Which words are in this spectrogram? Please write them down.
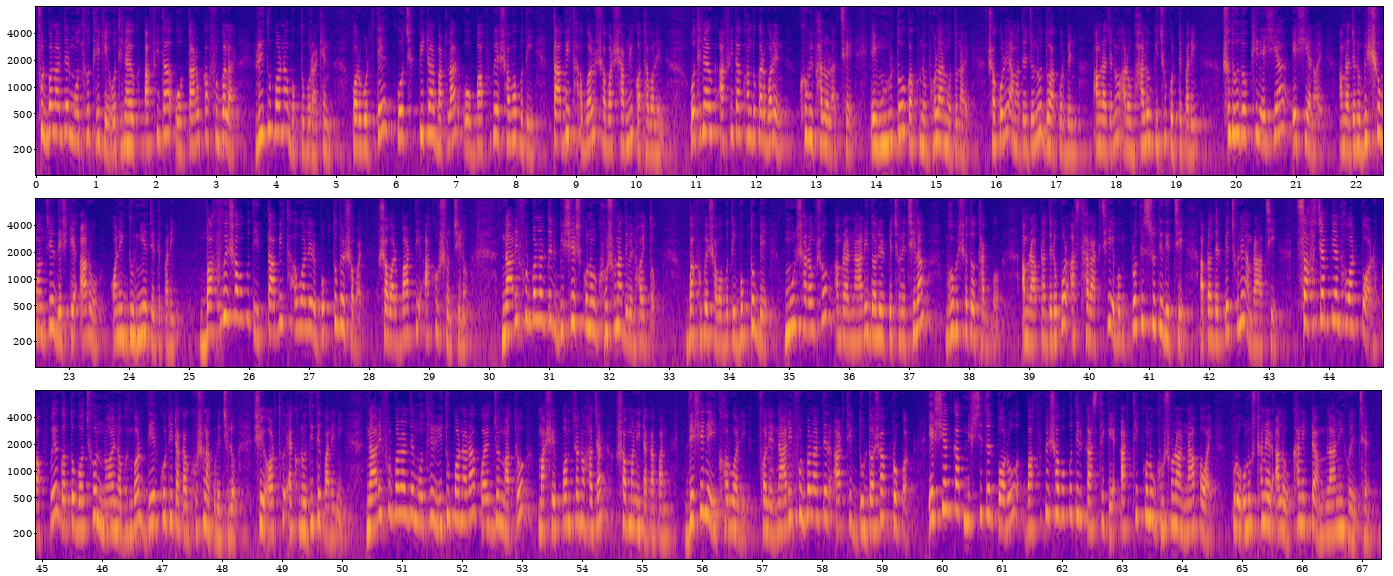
ফুটবলারদের মধ্য থেকে অধিনায়ক আফিদা ও তারকা ফুটবলার ঋতুপর্ণা বক্তব্য রাখেন। পরবর্তীতে কোচ পিটার বাটলার ও বাফুবের সভাপতি তাবিথ আউয়াল সবার সামনে কথা বলেন। অধিনায়ক আফিদা খন্দকার বলেন, খুবই ভালো লাগছে। এই মুহূর্ত কখনো ভোলার মতো নয়। সকলে আমাদের জন্য দোয়া করবেন। আমরা যেন আরও ভালো কিছু করতে পারি। শুধু দক্ষিণ এশিয়া এশিয়া নয়, আমরা যেন বিশ্বমঞ্চে দেশকে আরও অনেক দূর নিয়ে যেতে পারি। বাফুবের সভাপতি তাবিথ আওয়ালের বক্তব্যের সময় সবার বাড়তি আকর্ষণ ছিল। নারী ফুটবলারদের বিশেষ কোনো ঘোষণা দেবেন হয়তো। বাফুফের সভাপতি বক্তব্যে মূল সারাংশ, আমরা নারী দলের পেছনে ছিলাম, ভবিষ্যতেও থাকব। আমরা আপনাদের উপর আস্থা রাখছি এবং প্রতিশ্রুতি দিচ্ছি, আপনাদের পেছনে আমরা আছি। সাফ চ্যাম্পিয়ন হওয়ার পর বাফুফে গত বছর নয় নভেম্বর দেড় কোটি টাকা ঘোষণা করেছিল। সেই অর্থ এখনও দিতে পারেনি। নারী ফুটবলারদের মধ্যে ঋতুপর্ণারা কয়েকজন মাত্র মাসে পঞ্চান্ন হাজার সম্মানী টাকা পান। দেশে নেই ঘরোয়া লীগ, ফলে নারী ফুটবলারদের আর্থিক দুর্দশা প্রকট। এশিয়ান কাপ নিশ্চিতের পরও বাফুফে সভাপতির কাছ থেকে আর্থিক কোনো ঘোষণা না পাওয়ায় পুরো অনুষ্ঠানের আলো খানিকটা ম্লানি হয়েছে।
